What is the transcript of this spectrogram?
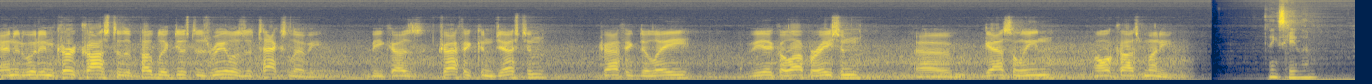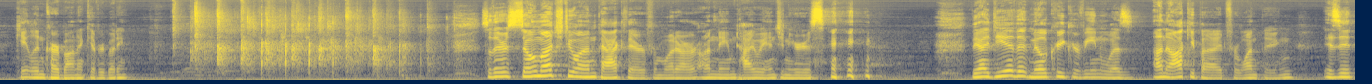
and it would incur costs to the public just as real as a tax levy because traffic congestion, traffic delay, vehicle operation, uh, gasoline all cost money. Thanks, Caitlin. Caitlin Carbonic, everybody. So there's so much to unpack there from what our unnamed highway engineer is saying. the idea that Mill Creek Ravine was unoccupied, for one thing, is it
